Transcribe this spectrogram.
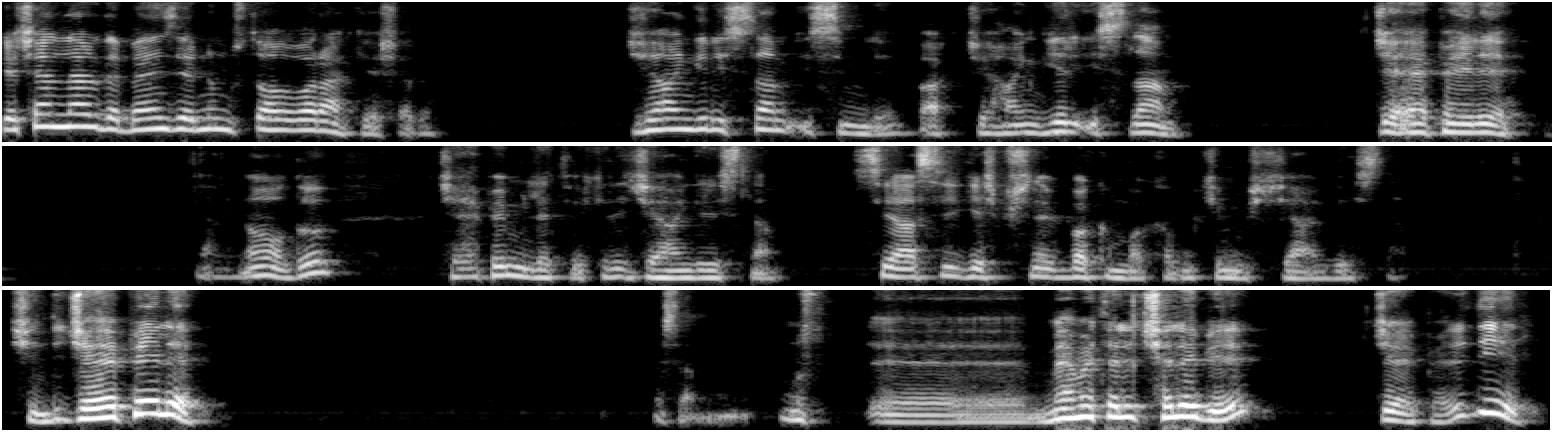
Geçenlerde benzerini Mustafa Varank yaşadı. Cihangir İslam isimli. Bak Cihangir İslam. CHP'li. Yani ne oldu? CHP milletvekili Cihangir İslam. Siyasi geçmişine bir bakın bakalım kimmiş Cihangir İslam. Şimdi CHP'li. Mesela e, Mehmet Ali Çelebi CHP'li değil.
